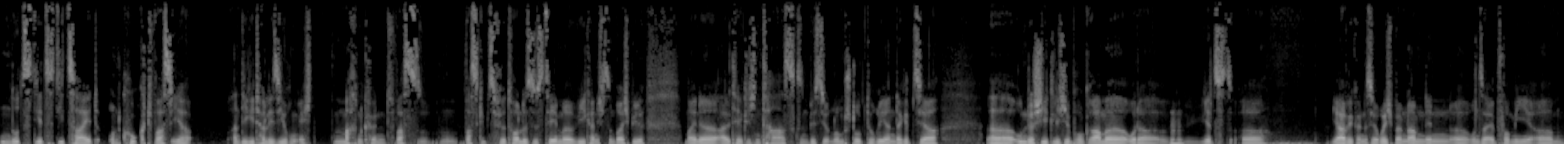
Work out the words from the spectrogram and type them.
nutzt jetzt die Zeit und guckt, was ihr an Digitalisierung echt machen könnt. Was, was gibt's für tolle Systeme? Wie kann ich zum Beispiel meine alltäglichen Tasks ein bisschen umstrukturieren? Da gibt's ja äh, unterschiedliche Programme oder Mhm. jetzt, äh, ja, wir können es ja ruhig beim Namen nennen, äh, unser App for Me, ähm,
